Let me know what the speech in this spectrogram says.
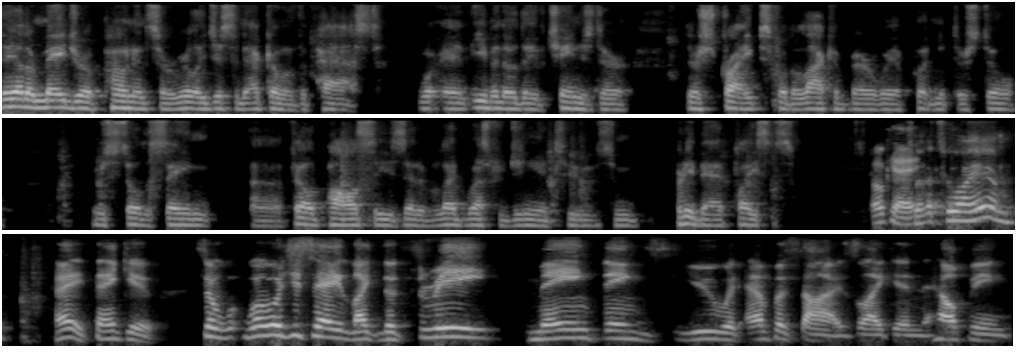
the other major opponents are really just an echo of the past. And even though they've changed their their stripes, for the lack of a better way of putting it, they're still there's still the same uh, failed policies that have led West Virginia to some pretty bad places. Okay. So that's who I am. Hey, thank you. So what would you say like the three main things you would emphasize like in helping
